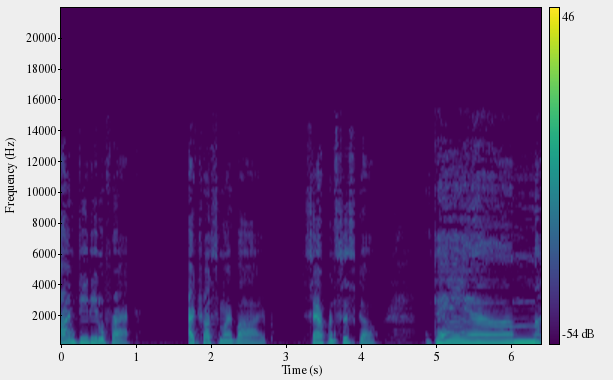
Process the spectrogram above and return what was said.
I'm Dee Dee LaFrac. I trust my vibe. San Francisco. Damn.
